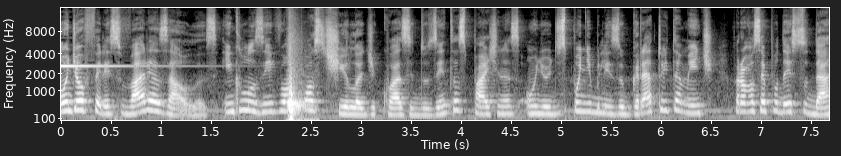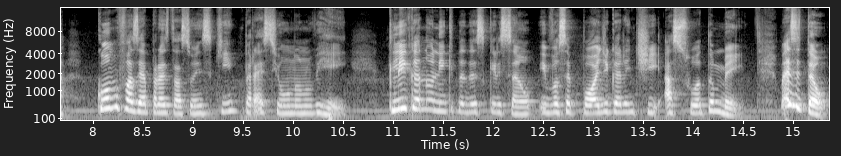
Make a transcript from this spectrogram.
onde eu ofereço várias aulas, inclusive uma apostila de quase 200 páginas, onde eu disponibilizo gratuitamente para você poder estudar como fazer apresentações que impressionam no V-Ray. Clica no link da descrição e você pode garantir a sua também. Mas então,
